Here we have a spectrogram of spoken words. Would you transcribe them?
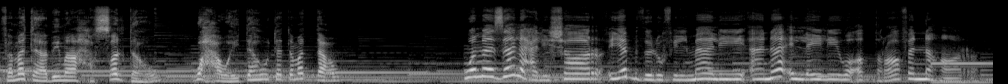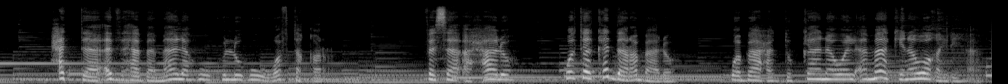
فمتى بما حصلته وحويته تتمتع. وما زال علي شار يبذل في المال آناء الليل وأطراف النهار حتى أذهب ماله كله وافتقر. فساء حاله وتكدر باله وباع الدكان والأماكن وغيرها.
